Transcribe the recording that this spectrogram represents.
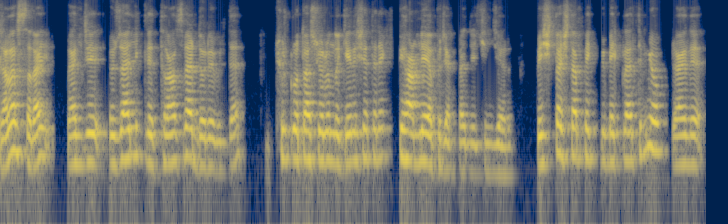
Galatasaray bence özellikle transfer döneminde Türk rotasyonunu da genişleterek bir hamle yapacak bence ikinci yarı. Beşiktaş'tan pek bir beklentim yok. Yani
